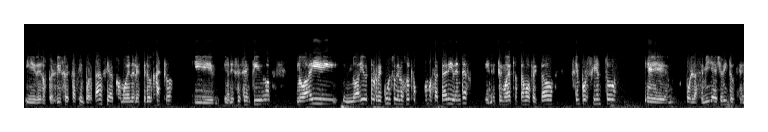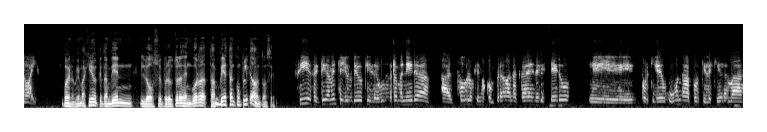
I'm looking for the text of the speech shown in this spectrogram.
y de los permisos de escasa importancia como en el Estero Castro y en ese sentido no hay no hay otro recurso que nosotros podamos sacar y vender. En este momento estamos afectados 100% eh, por la semilla de chorito que no hay. Bueno, me imagino que también los productores de engorda también están complicados entonces. Sí, efectivamente, yo creo que de alguna otra manera a todos los que nos compraban acá en el estero, eh, porque una, porque les queda más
